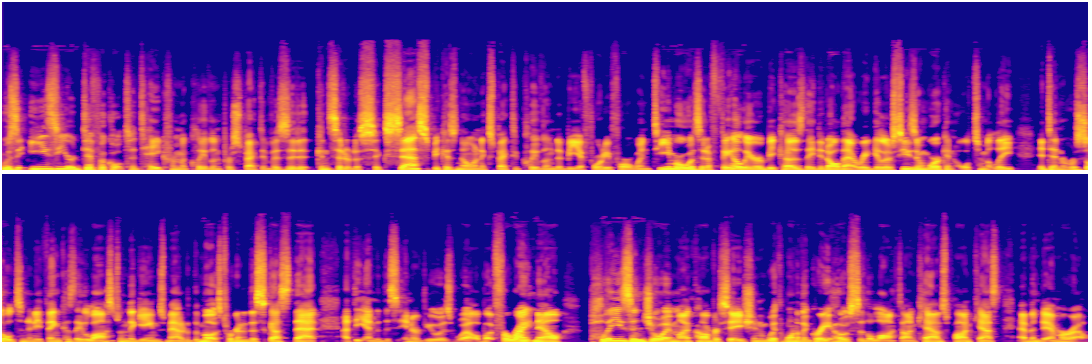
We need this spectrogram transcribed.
was it easy or difficult to take from a Cleveland perspective? Is it considered a success because no one expected Cleveland to be a 44 win team, or was it a failure because they did all that regular season work and ultimately it didn't result in anything because they lost when the games mattered the most? We're going to discuss that at the end of this interview as well. But for right now, please enjoy my conversation with one of the great hosts of the Locked On Cavs podcast, Evan Dammarell.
